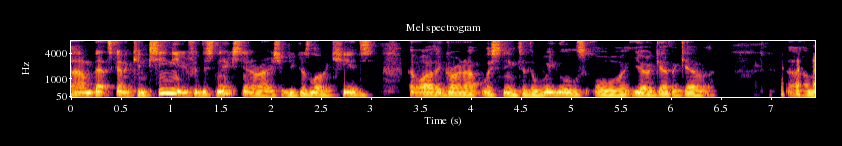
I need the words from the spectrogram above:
um, that's going to continue for this next generation because a lot of kids have either grown up listening to the Wiggles or Yo Gabba Gabba. Um,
